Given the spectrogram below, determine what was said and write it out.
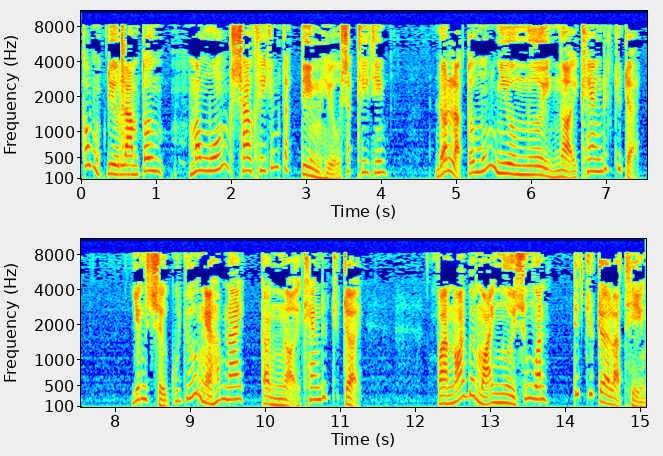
Có một điều làm tôi mong muốn sau khi chúng ta tìm hiểu sách thi thiên, đó là tôi muốn nhiều người ngợi khen Đức Chúa Trời. Dân sự của Chúa ngày hôm nay cần ngợi khen Đức Chúa Trời và nói với mọi người xung quanh Đức Chúa Trời là thiện,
